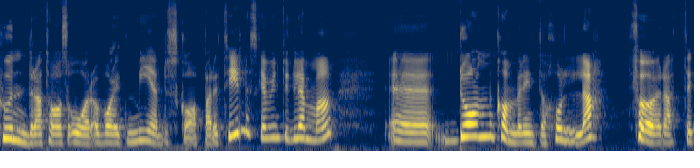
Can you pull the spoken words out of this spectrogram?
hundratals år och varit medskapare till, ska vi inte glömma. Eh, de kommer inte hålla för att det,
